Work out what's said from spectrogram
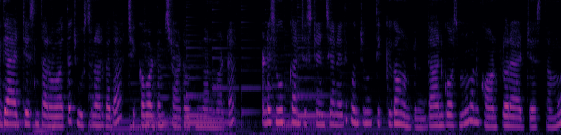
ఇది యాడ్ చేసిన తర్వాత చూస్తున్నారు కదా చిక్కబడడం స్టార్ట్ అవుతుంది అనమాట అంటే సూప్ కన్సిస్టెన్సీ అనేది కొంచెం థిక్గా ఉంటుంది. దానికోసము మనం కార్న్ఫ్లోర్ యాడ్ చేస్తాము.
